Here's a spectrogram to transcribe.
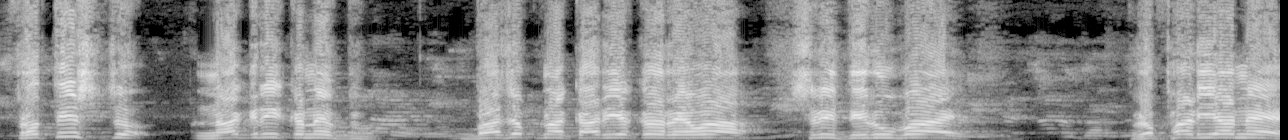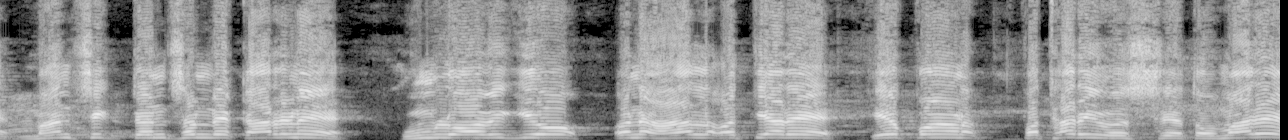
પ્રતિષ્ઠ નાગરિક અને ભાજપના કાર્યકર એવા શ્રી ધીરુભાઈ રફાડિયાને માનસિક ટેન્શનને કારણે હુમલો આવી ગયો અને હાલ અત્યારે એ પણ પથારી વસશે. તો મારે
